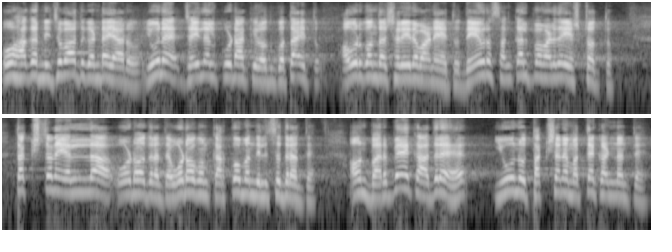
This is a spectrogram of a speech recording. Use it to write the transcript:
ಓ ಹಾಗಾದ್ರೆ ನಿಜವಾದ ಗಂಡ ಯಾರು? ಇವನೇ ಜೈಲಲ್ಲಿ ಕೂಡ ಹಾಕಿರೋದು ಗೊತ್ತಾಯಿತು. ಅವ್ರಿಗೊಂದು ಶರೀರವಾಣಿ ಆಯಿತು. ದೇವರು ಸಂಕಲ್ಪ ಮಾಡಿದೆ ಎಷ್ಟೊತ್ತು. ತಕ್ಷಣ ಎಲ್ಲ ಓಡೋದ್ರಂತೆ ಓಡೋಗೊಂದು ಕರ್ಕೊಂಬಂದು ನಿಲ್ಲಿಸಿದ್ರಂತೆ ಅವ್ನು ಬರಬೇಕಾದ್ರೆ ಇವನು ತಕ್ಷಣ ಮತ್ತೆ ಕಣ್ಣಂತೆ.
